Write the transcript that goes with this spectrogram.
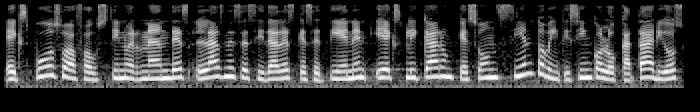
expuso a Faustino Hernández las necesidades que se tienen y explicaron que son 125 locatarios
